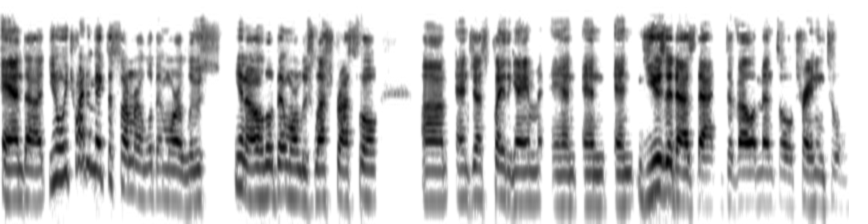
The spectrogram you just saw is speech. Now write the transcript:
And, uh, you know, we try to make the summer a little bit more loose, you know, a little bit more loose, less stressful um, and just play the game and and and use it as that developmental training tool.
